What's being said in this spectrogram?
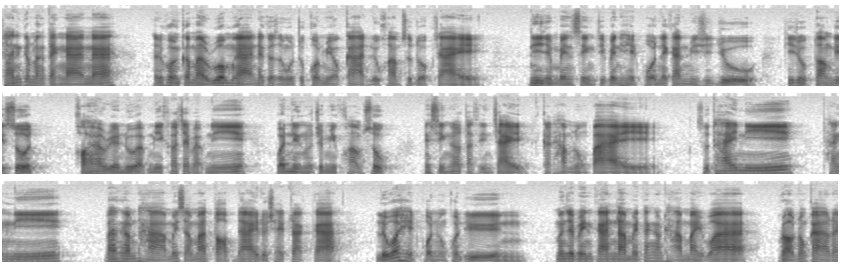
ฉันกำลังแต่งงานนะ แล้วทุกคนก็มาร่วมงานถ้าเกิดสมมติทุกคนมีโอกาสหรือความสะดวกใจ นี่จึงเป็นสิ่งที่เป็นเหตุผลในการมีชีวิตอยู่ที่ถูกต้องที่สุด ขอให้เราเรียนรู้แบบนี้เข้าใจแบบนี้ วันหนึ่งเราจะมีความสุขในสิ่งที่เราตัดสินใจกระทำลงไป สุดท้ายนี้ทางนี้บางคำถามไม่สามารถตอบได้โดยใช้ตรรกกะ หรือว่าเหตุผลของคนอื่น มันจะเป็นการนำไปตั้งคำถามใหม่ว่า เราต้องการอะไร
